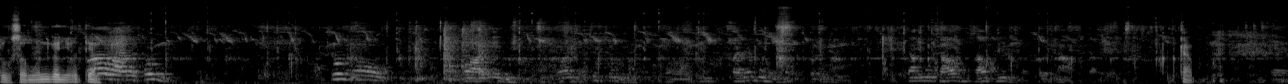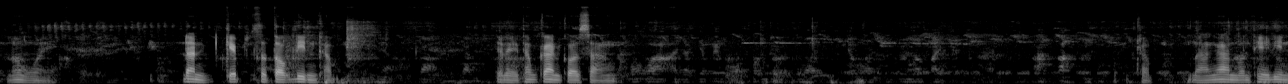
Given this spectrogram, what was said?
ลูกสมุนก็อยู่เต็มครับลงไว้ด้านเก็บสต็อกดินครับ จะได้ทำการก่อสร้างครับหนางานวันเทดิน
